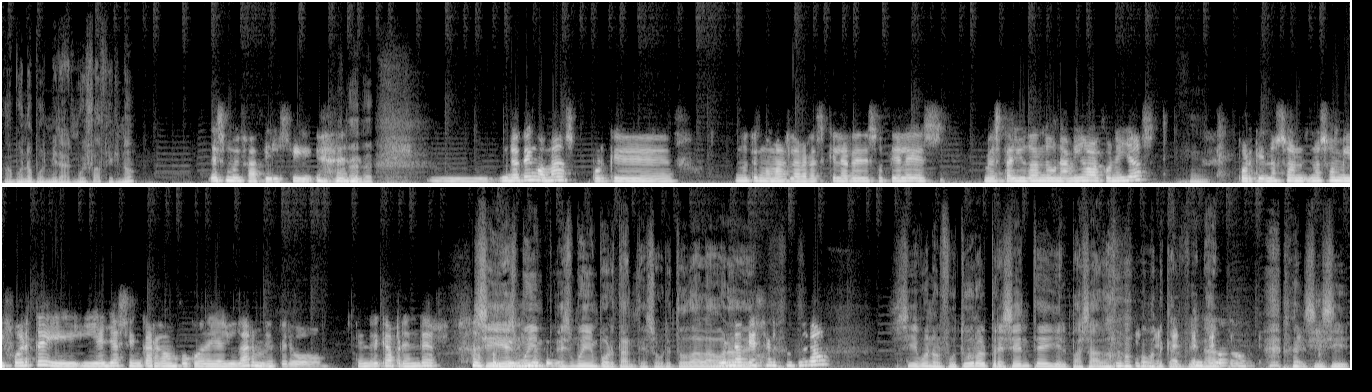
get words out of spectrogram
Ah, bueno, pues mira, es muy fácil, ¿no? Es muy fácil, sí. y, no tengo más, porque no tengo más. La verdad es que las redes sociales me está ayudando una amiga con ellas, hmm. porque no son, no son mi fuerte y, ella se encarga un poco de ayudarme, pero tendré que aprender. Sí, es muy, es muy importante, sobre todo a la hora de... que es el futuro. Sí, bueno, el futuro, el presente y el pasado, porque al final... sí, sí.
